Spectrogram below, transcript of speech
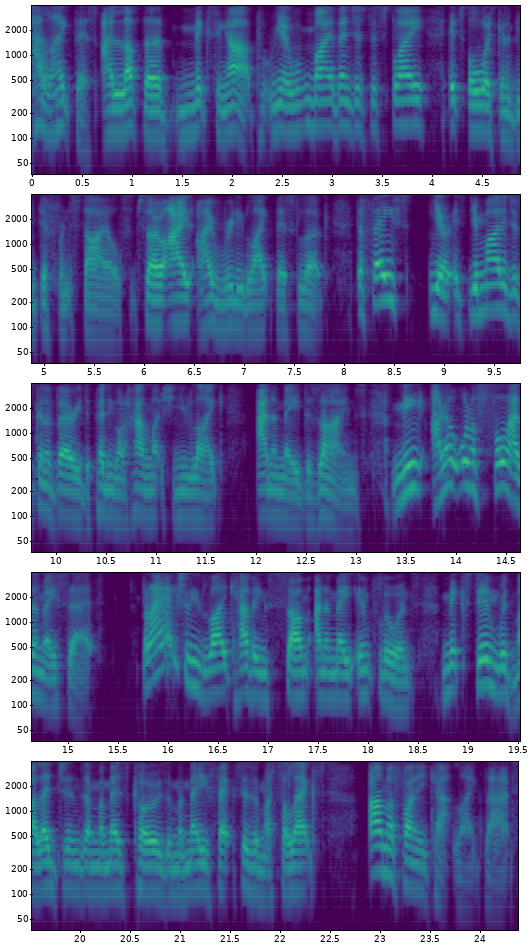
I like this. I love the mixing up. You know, my Avengers display, it's always going to be different styles. So I, I really like this look. The face, you know, it's, your mileage is going to vary depending on how much you like anime designs. Me, I don't want a full anime set. But I actually like having some anime influence mixed in with my legends and my Mezcos and my Mafexes and my selects. I'm a funny cat like that.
